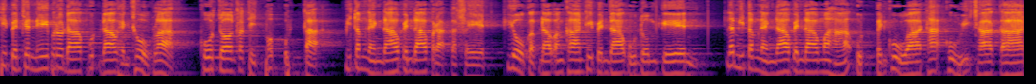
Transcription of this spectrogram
ที่เป็นเช่นนี้เพราะดาวพุธดาวแห่งโชคลาภโคจรสถิตภพอุตตะ มีตำแหน่งดาวเป็นดาวประเกษตรโยกกับดาวอังคารที่เป็นดาวอุดมเกณฑ์ และมีตำแหน่งดาวเป็นดาวมหาอุดเป็นคู่วาทะคู่วิชาการ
